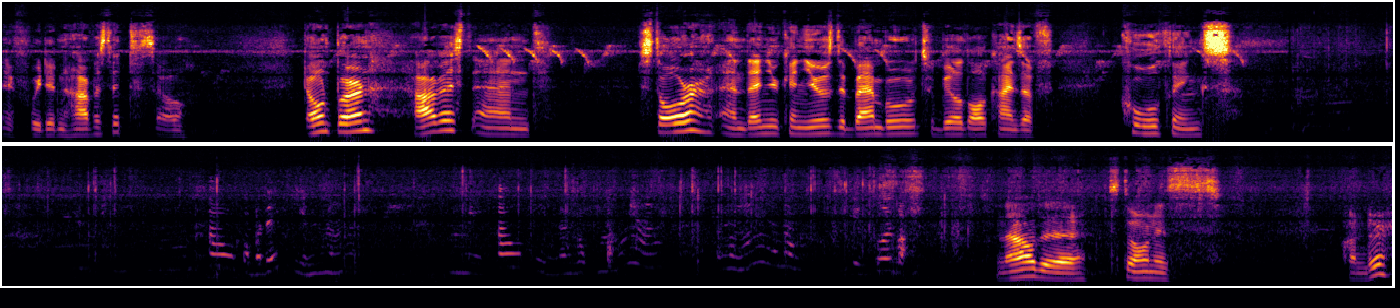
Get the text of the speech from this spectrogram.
if we didn't harvest it. So don't burn, harvest and store and then you can use the bamboo to build all kinds of cool things. Now the stone is under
